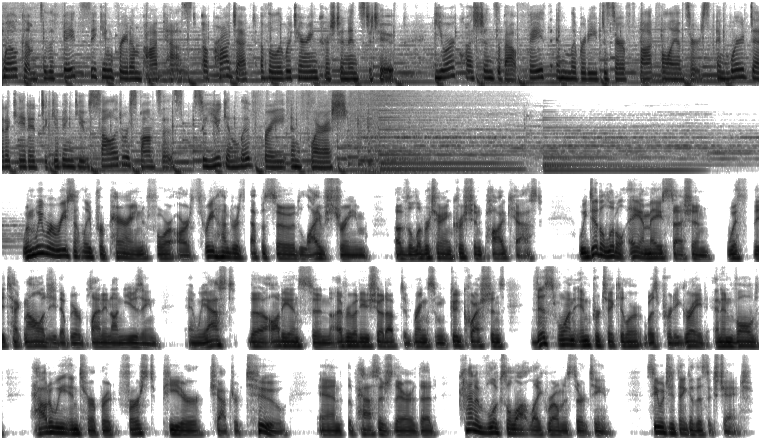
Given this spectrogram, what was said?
Welcome to the Faith Seeking Freedom podcast, a project of the Libertarian Christian Institute. Your questions about faith and liberty deserve thoughtful answers, and we're dedicated to giving you solid responses so you can live free and flourish. When we were recently preparing for our 300th episode live stream of the Libertarian Christian podcast, we did a little AMA session with the technology that we were planning on using. And we asked the audience and everybody who showed up to bring some good questions. This one in particular was pretty great and involved how do we interpret First Peter chapter 2 and the passage there that kind of looks a lot like Romans 13. See what you think of this exchange.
